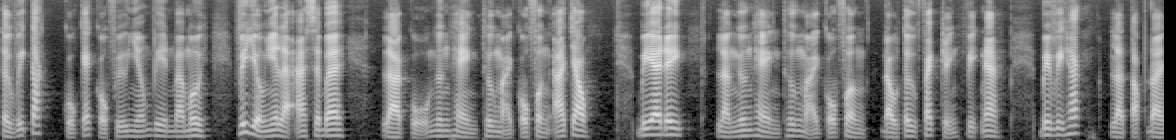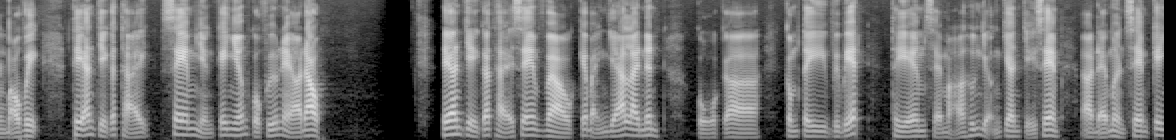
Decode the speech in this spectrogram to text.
từ viết tắt của các cổ phiếu nhóm VN30. Ví dụ như là ACB là của Ngân hàng Thương mại Cổ phần Á Châu, BID là Ngân hàng Thương mại Cổ phần Đầu tư Phát triển Việt Nam, BVH là Tập đoàn Bảo Việt. Thì anh chị có thể xem những cái nhóm cổ phiếu này ở đâu. Thì anh chị có thể xem vào cái bảng giá Lightning của uh, công ty VBS thì em sẽ mở hướng dẫn cho anh chị xem à, để mình xem cái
